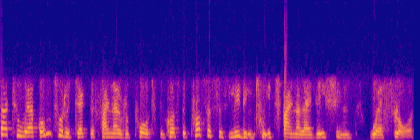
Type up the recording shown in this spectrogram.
such, we are going to reject the final report because the processes leading to its finalization were flawed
